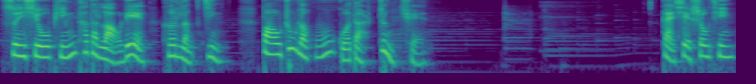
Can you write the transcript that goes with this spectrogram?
孙修凭他的老练和冷静，保住了吴国的政权。感谢收听，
